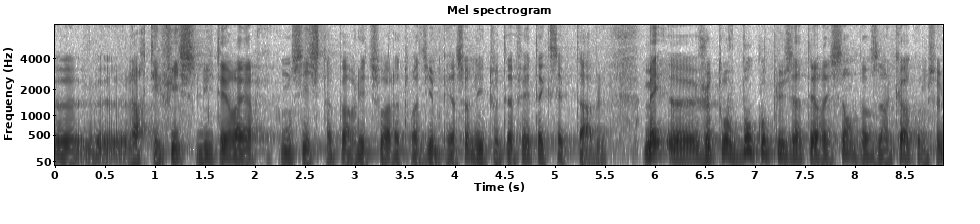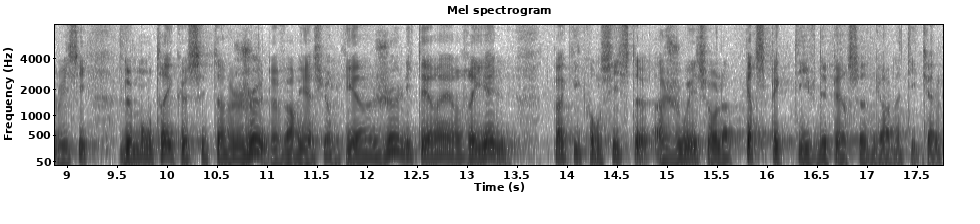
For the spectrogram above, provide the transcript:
Euh, l'artifice littéraire qui consiste à parler de soi à la troisième personne est tout à fait acceptable. Mais euh, je trouve beaucoup plus intéressant, dans un cas comme celui-ci, de montrer que c'est un jeu de variation, qui est un jeu littéraire réel, pas qui consiste à jouer sur la perspective des personnes grammaticales.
